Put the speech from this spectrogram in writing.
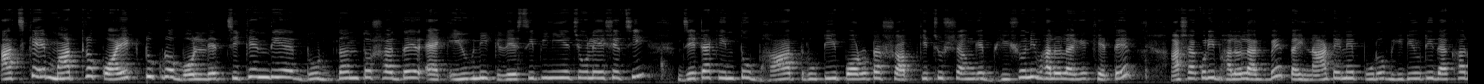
আজকে মাত্র কয়েক টুকরো বললে চিকেন দিয়ে দুর্দান্ত স্বাদের এক ইউনিক রেসিপি নিয়ে চলে এসেছি, যেটা কিন্তু ভাত, রুটি, পরোটা সব কিছুর সঙ্গে ভীষণই ভালো লাগে খেতে। আশা করি ভালো লাগবে, তাই না টেনে পুরো ভিডিওটি দেখার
